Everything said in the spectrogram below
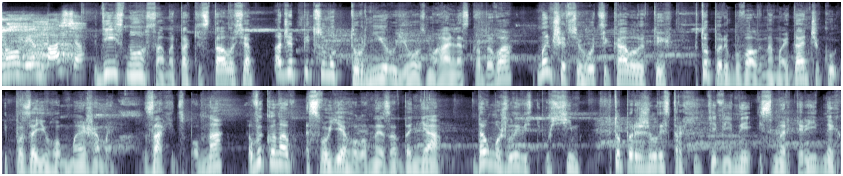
Ну він вдався. Дійсно, саме так і сталося, адже підсумок турніру, його змагальна складова, менше всього цікавили тих, хто перебували на майданчику і поза його межами. Захід сповна виконав своє головне завдання, дав можливість усім, хто пережили страхіття війни і смерть рідних,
